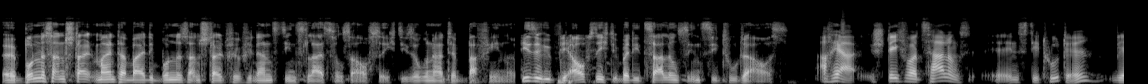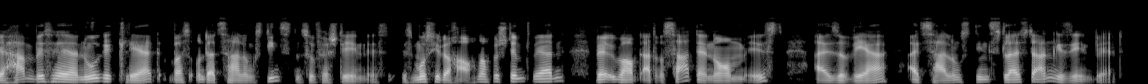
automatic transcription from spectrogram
Äh, Bundesanstalt meint dabei die Bundesanstalt für Finanzdienstleistungsaufsicht, die sogenannte BaFin. Diese übt die Aufsicht über die Zahlungsinstitute aus. Ach ja, Stichwort Zahlungsinstitute. Wir haben bisher ja nur geklärt, was unter Zahlungsdiensten zu verstehen ist. Es muss jedoch auch noch bestimmt werden, wer überhaupt Adressat der Normen ist, also wer als Zahlungsdienstleister angesehen wird.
